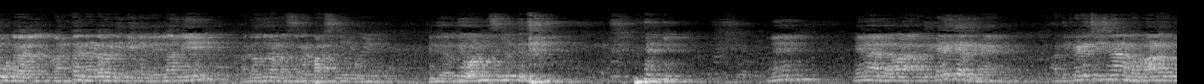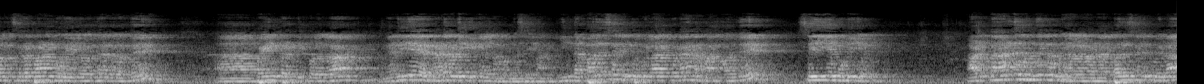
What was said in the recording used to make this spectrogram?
கூடல் மற்ற நடவடிக்கைகள் எல்லாமே அதை வந்து நம்ம சிறப்பாக செய்ய முடியும். எனக்கு வந்து உடம்பு சிலுக்குது ஏன்னா அது அது கிடைக்காதுங்க. அது கிடைச்சிச்சுன்னா நம்ம மாணவர்கள் சிறப்பான முறையில் வந்து அதை வந்து பயன்படுத்தி கொள்ளலாம். நிறைய நடவடிக்கைகள் இந்த பரிசளிப்பு விழா கூட நம்ம வந்து செய்ய முடியும். அடுத்த ஆண்டு வந்து நம்ம பரிசளிப்பு விழா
